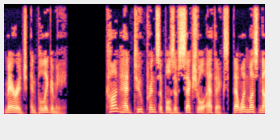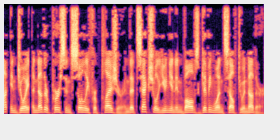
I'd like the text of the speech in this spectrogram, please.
marriage, and polygamy. Kant had two principles of sexual ethics, that one must not enjoy another person solely for pleasure and that sexual union involves giving oneself to another.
